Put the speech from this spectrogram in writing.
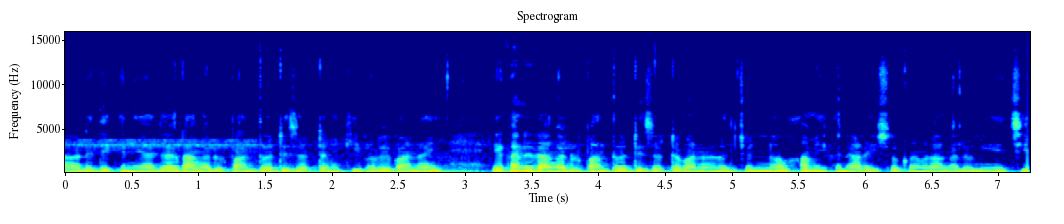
তাহলে দেখে নেওয়া যাক রাঙালুর পান্তুয়ার ডেজার্টটা আমি কীভাবে বানাই। এখানে রাঙালুর পান্তুয়ার ডেজার্টটা বানানোর জন্য আমি এখানে আড়াইশো গ্রাম রাঙালু নিয়েছি।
